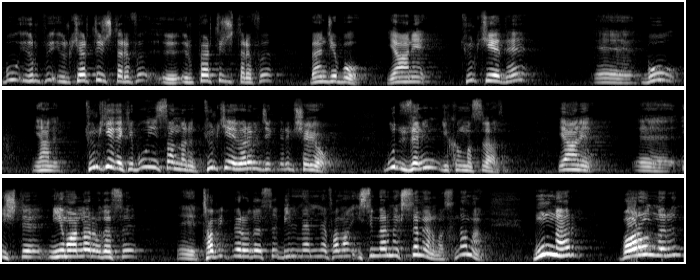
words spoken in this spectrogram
bu ürp- ürkertici tarafı, e, ürpertici tarafı bence bu. Yani Türkiye'de e, bu yani Türkiye'deki bu insanların Türkiye'ye verebilecekleri bir şey yok. Bu düzenin yıkılması lazım. Yani e, işte mimarlar odası, e, tabipler odası bilmem ne falan isim vermek istemiyorum aslında ama bunlar baronların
